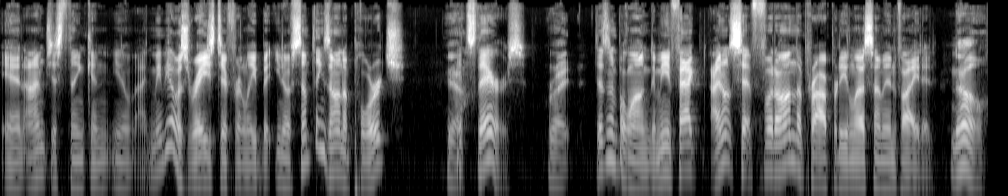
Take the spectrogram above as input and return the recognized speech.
and I'm just thinking, you know, maybe I was raised differently, but you know, if something's on a porch, Yeah. it's theirs. right. It doesn't belong to me. In fact, I don't set foot on the property unless I'm invited. No.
